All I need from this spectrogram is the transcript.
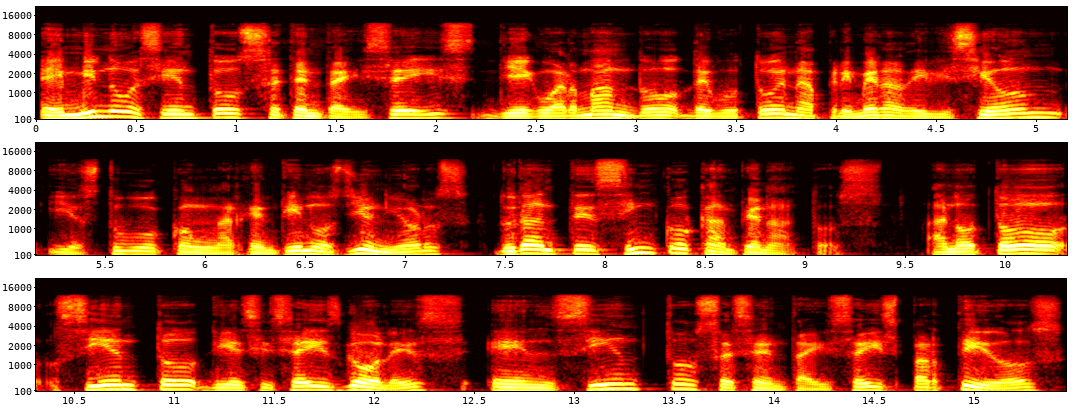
En 1976, Diego Armando debutó en la primera división y estuvo con Argentinos Juniors durante cinco campeonatos. Anotó 116 goles en 166 partidos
